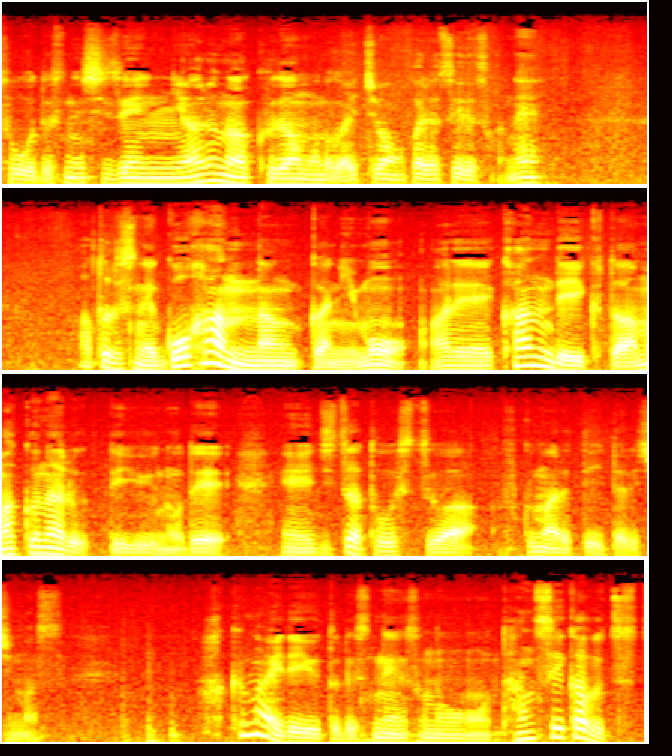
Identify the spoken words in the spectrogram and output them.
そうですね自然にあるのは果物が一番分かりやすいですかね。あとですねご飯なんかにもあれ噛んでいくと甘くなるっていうので、えー、実は糖質は含まれていたりします。白米でいうとですねその炭水化物っ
